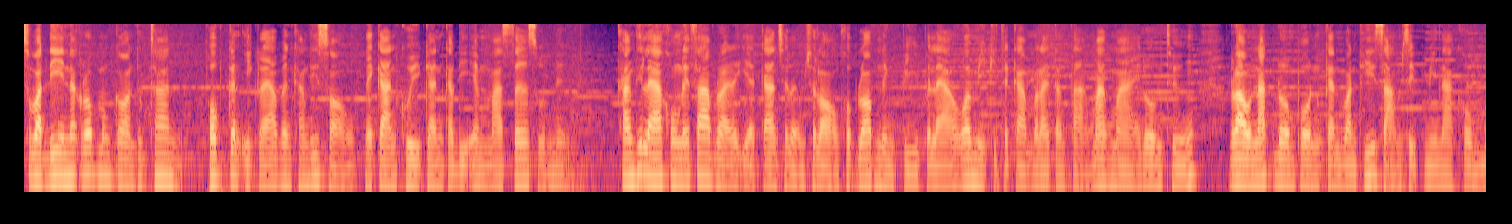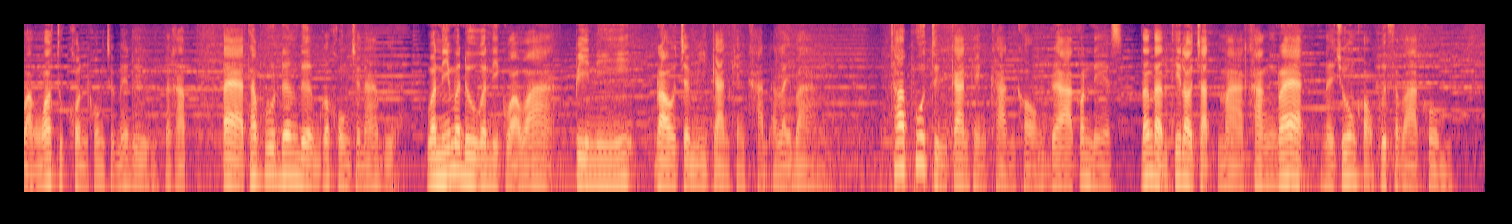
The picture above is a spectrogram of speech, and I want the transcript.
สวัสดีนักรบมังกรทุกท่าน พบกันอีกแล้วเป็นครั้งที่ 2 ในการคุยกันกับ DM Master 01 ครั้งที่แล้วคงได้ทราบรายละเอียดการเฉลิมฉลองครบรอบ 1 ปีไปแล้วว่ามีกิจกรรมอะไรต่างๆ มากมาย รวมถึงเรานัดรวมพลกันวันที่ 30 มีนาคม หวังว่าทุกคนคงจะไม่ลืมนะครับ แต่ถ้าพูดเรื่องเดิมก็คงจะน่าเบื่อ วันนี้มาดูกันดีกว่าว่า ปีนี้เราจะมีการแข่งขันอะไรบ้างถ้าพูดถึงการแข่งขันของ Dragon Nest ตั้งแต่ที่เราจัดมาครั้งแรกในช่วงของพฤษภาคม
